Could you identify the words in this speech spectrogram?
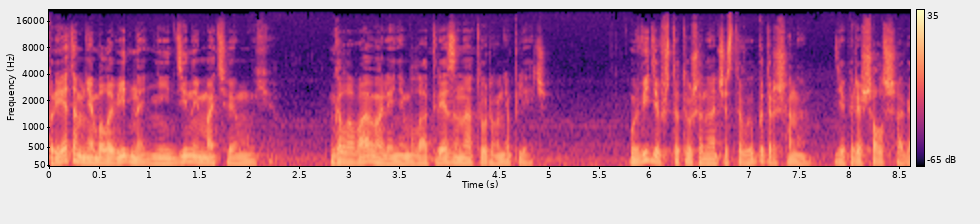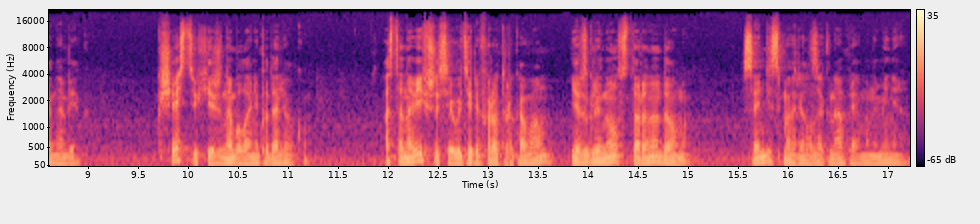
При этом не было видно ни единой матери мухи. Голова у оленя была отрезана от уровня плеч. Увидев, что туша начисто выпотрошена, я перешел с шага на бег. К счастью, хижина была неподалеку. Остановившись и вытерев рот рукавам, я взглянул в сторону дома. Сэнди смотрел из окна прямо на меня.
